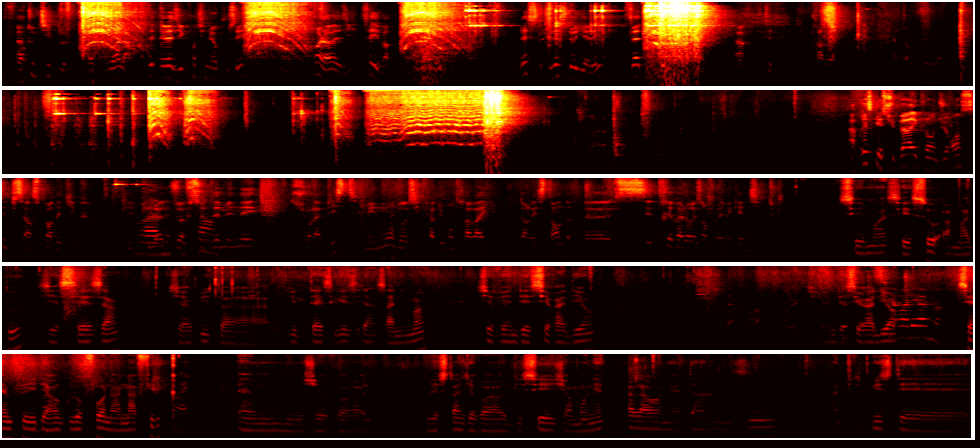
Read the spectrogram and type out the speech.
Une fois. Un tout petit peu. Voilà. Et Vas-y, continue à pousser. Voilà, vas-y, ça y va. Laisse, laisse-le y aller. Là, tu- Ah, c'est travers. Attends. Voilà. Après, ce qui est super avec l'endurance, c'est que c'est un sport d'équipe. Les Ouais, pilotes doivent se démener sur la piste, mais nous, on doit aussi faire du bon travail dans les stands. Euh, c'est très valorisant pour les mécaniciens. C'est moi, c'est So Amadou. J'ai 16 ans. J'habite à Viltes Résidence Anima. Je viens de Sierra Leone. D'accord. Oui, je viens de Sierra Leone. Sierra Leone. C'est un pays d'anglophone en Afrique. Ouais. Euh, je vais, pour l'instant, je vais au lycée Jamonet. Là, on est dans une entreprise de,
